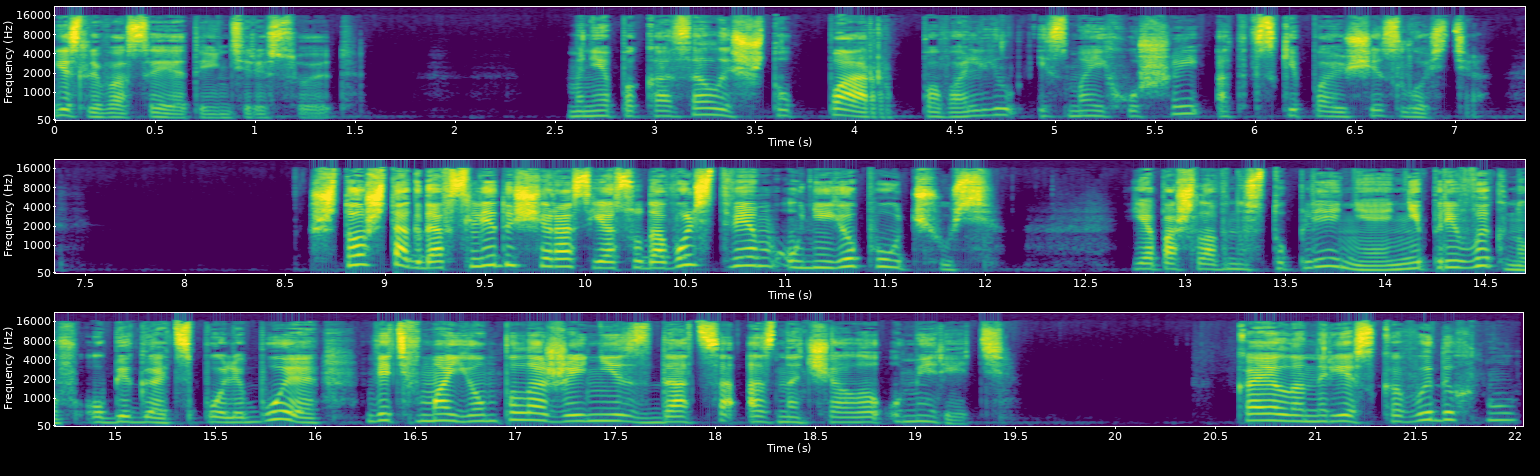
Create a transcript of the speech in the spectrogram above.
если вас и это интересует». Мне показалось, что пар повалил из моих ушей от вскипающей злости. Что ж, тогда в следующий раз я с удовольствием у нее поучусь. Я пошла в наступление, не привыкнув убегать с поля боя, ведь в моем положении сдаться означало умереть. Кайлан резко выдохнул,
